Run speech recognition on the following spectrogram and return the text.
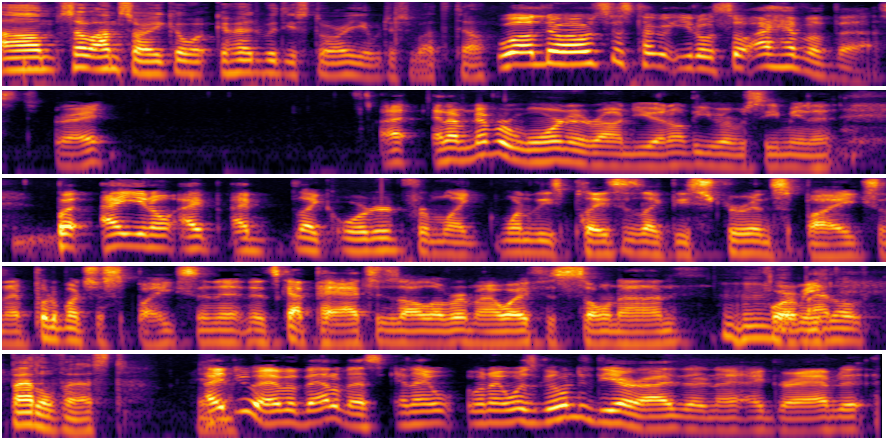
Um. So I'm sorry. Go go ahead with your story. You were just about to tell. Well, no, I was just talking. You know, so I have a vest, right? I, and I've never worn it around you. I don't think you've ever seen me in it. But I, you know, I, I like ordered from like one of these places, like these screw-in spikes, and I put a bunch of spikes in it, and it's got patches all over. it. My wife has sewn on Mhm, for yeah, me. Battle battle vest. I do. I have a battle vest, and I when I was going to DRI the other night, I grabbed it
